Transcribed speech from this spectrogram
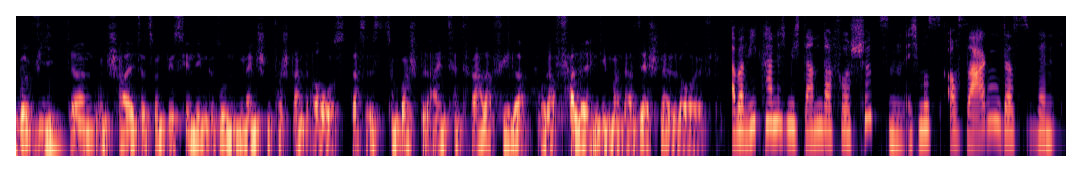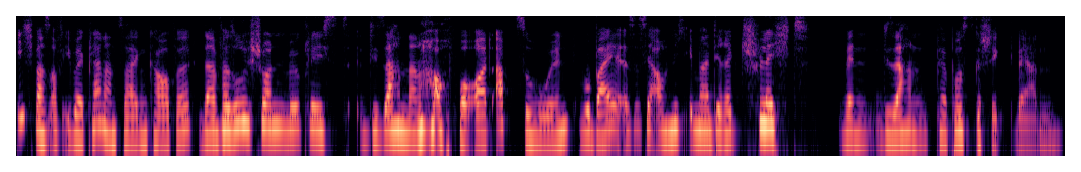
überwiegt dann und schaltet so ein bisschen den gesunden Menschenverstand aus. Das ist zum Beispiel ein zentraler Fehler oder Falle, in die man da sehr schnell läuft. Aber wie kann ich mich dann davor schützen? Ich muss auch sagen, dass wenn ich was auf eBay Kleinanzeigen kaufe, dann versuche ich schon möglichst die Sachen dann auch vor Ort abzuholen. Wobei es ist ja auch nicht immer direkt schlecht, wenn die Sachen per Post geschickt werden.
